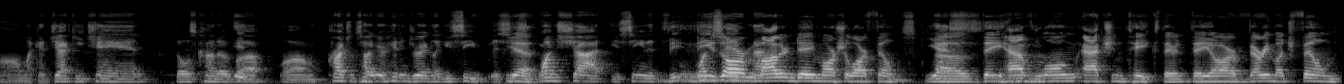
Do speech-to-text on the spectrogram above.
um, like a Jackie Chan. Those kind of uh, um, Crouching Tiger, Hidden Dragon. Like you see, it's just Yeah. one shot. You're seeing it. The- these are not- modern day martial art films. Yes. Uh, they have Mhm. long action takes. They they are very much filmed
